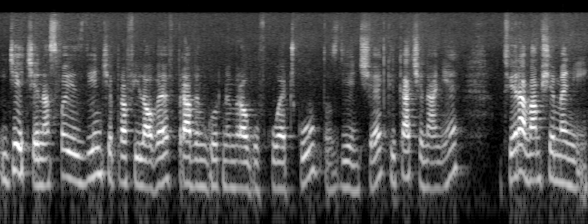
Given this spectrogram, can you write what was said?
idziecie na swoje zdjęcie profilowe w prawym górnym rogu w kółeczku, to zdjęcie, klikacie na nie, otwiera Wam się menu.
